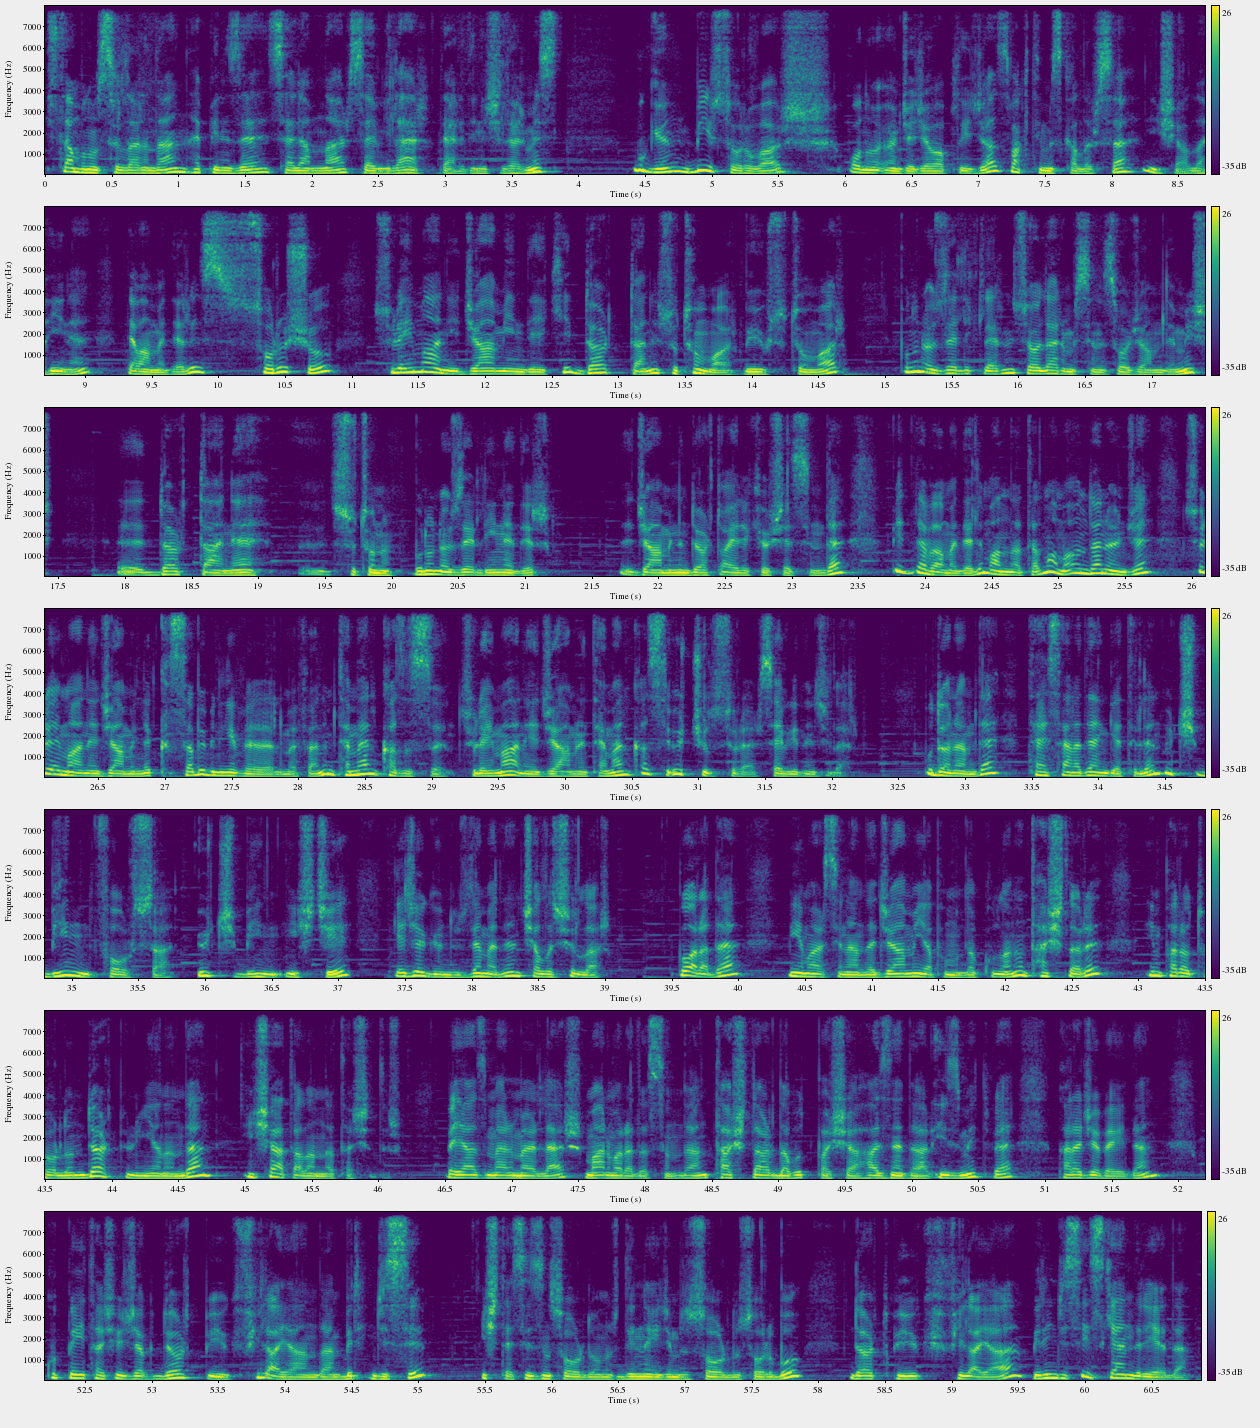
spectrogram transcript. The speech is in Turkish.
İstanbul'un sırlarından hepinize selamlar, sevgiler değerli dinleyicilerimiz. Bugün bir soru var. Onu önce cevaplayacağız. Vaktimiz kalırsa inşallah yine devam ederiz. Soru şu. Süleymani Camii'ndeki dört tane sütun var. Büyük sütun var. Bunun özelliklerini söyler misiniz hocam demiş. E, dört tane e, sütunun. Bunun özelliği nedir? Caminin dört ayrı köşesinde. Bir devam edelim anlatalım ama ondan önce Süleymaniye Camii'yle kısa bir bilgi verelim efendim. Temel kazısı Süleymaniye Camii'nin temel kazısı 3 yıl sürer sevgili dinleyiciler. Bu dönemde tersaneden getirilen 3000 forsa, 3000 işçi gece gündüz demeden çalışırlar. Bu arada Mimar Sinan'da cami yapımında kullanılan taşları imparatorluğun dört binin yanından inşaat alanına taşıdır beyaz mermerler Marmara Adası'ndan, taşlar Davut Paşa, Haznedar İzmit ve Karacabey'den, kubbeyi taşıyacak dört büyük fil ayağından birincisi, işte sizin sorduğunuz, dinleyicimizin sorduğu soru bu. Dört büyük fil ayağı. Birincisi İskenderiye'den,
